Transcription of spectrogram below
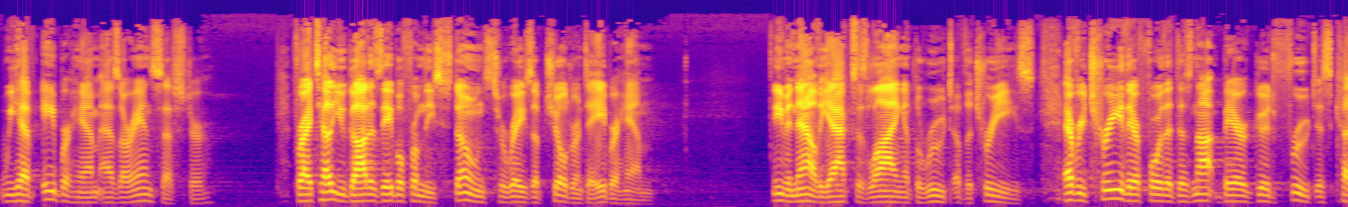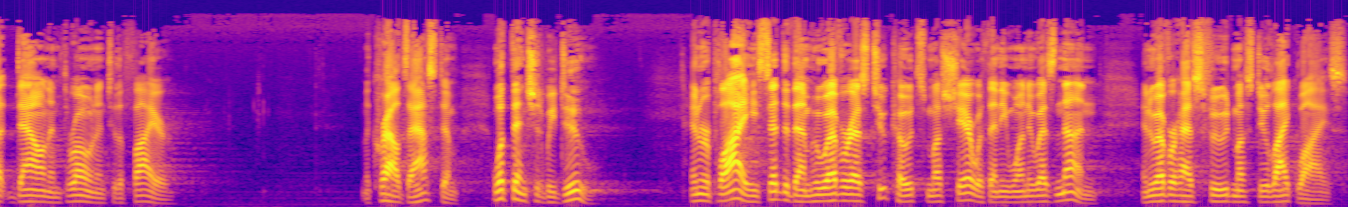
We have Abraham as our ancestor. For I tell you, God is able from these stones to raise up children to Abraham. Even now, the axe is lying at the root of the trees. Every tree, therefore, that does not bear good fruit is cut down and thrown into the fire. The crowds asked him, What then should we do? In reply, he said to them, Whoever has two coats must share with anyone who has none and whoever has food must do likewise.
